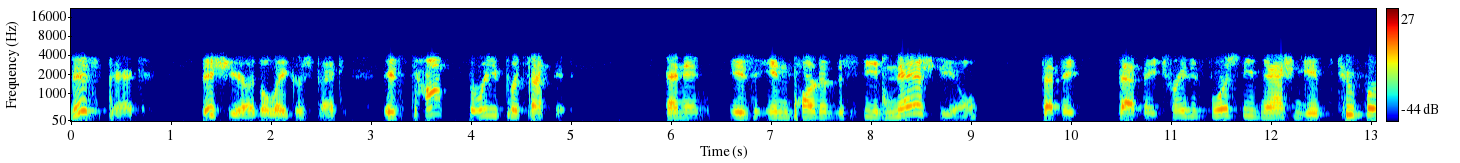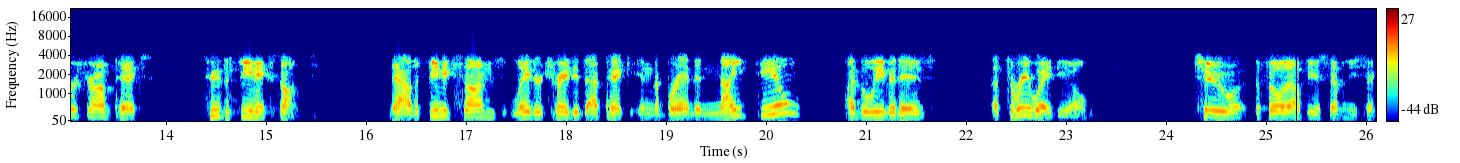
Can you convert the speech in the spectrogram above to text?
this pick this year the Lakers pick is top 3 protected and it is in part of the Steve Nash deal that they that they traded for Steve Nash and gave two first round picks to the Phoenix Suns. Now the Phoenix Suns later traded that pick in the Brandon Knight deal, I believe it is, a three way deal to the Philadelphia 76ers.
